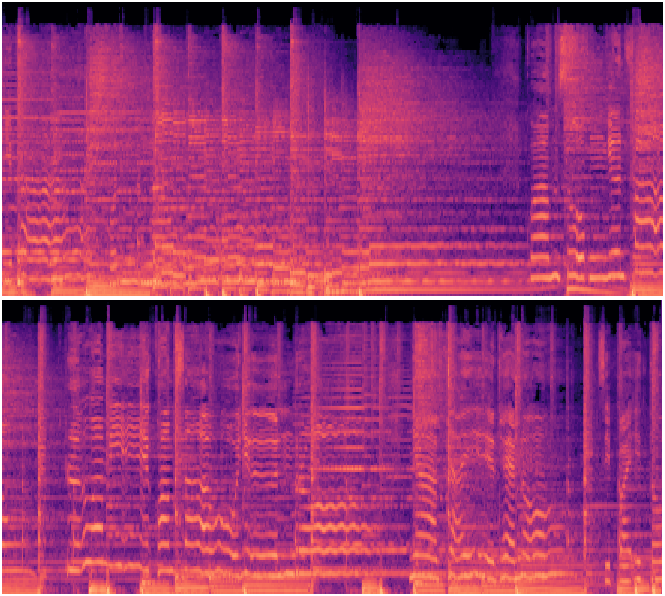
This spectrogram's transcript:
ที่พาคนเงาความสุขยืนเฝ้า หรือว่ามีความเศร้ายืนรอ อยากใจแท่น้องสิไปต่อ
